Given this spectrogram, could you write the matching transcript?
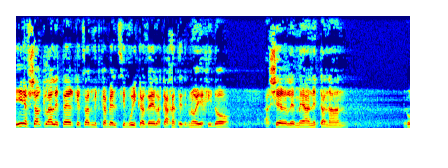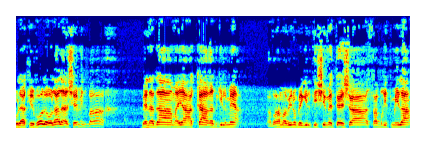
אי אפשר כלל לתאר כיצד מתקבל ציווי כזה לקחת את בנו יחידו, אשר למאה נתנן, ולהקריבו לעולה להשם יתברך. בן אדם היה עקר עד גיל מאה. אברהם אבינו בגיל 99 עשה ברית מילה,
